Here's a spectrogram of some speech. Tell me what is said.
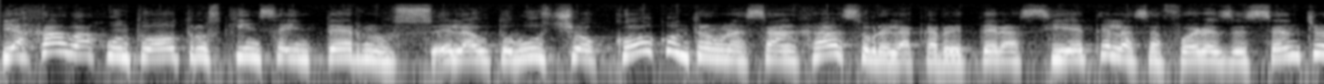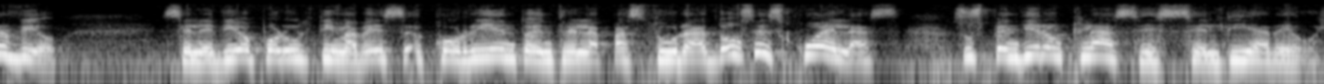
Viajaba junto a otros 15 internos. El autobús chocó contra una zanja sobre la carretera 7, las afueras de Centerville se le dio por última vez corriendo entre la pastura. Dos escuelas suspendieron clases el día de hoy.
